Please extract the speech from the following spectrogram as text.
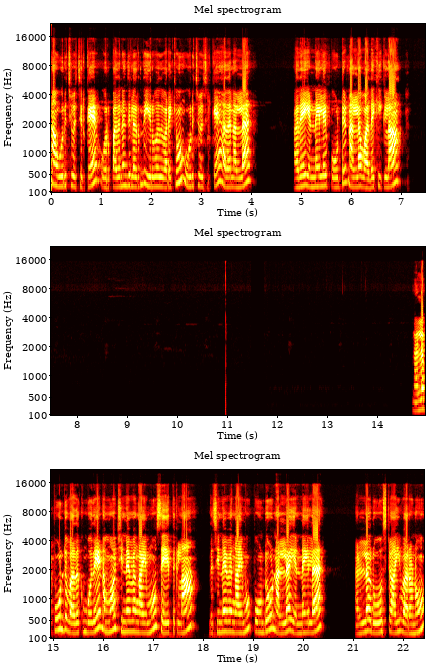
நான் உரித்து வச்சுருக்கேன். ஒரு பதினஞ்சுலேருந்து இருபது வரைக்கும் உரித்து வச்சுருக்கேன். அதை நல்லா அதே எண்ணெயிலே போட்டு நல்லா வதக்கிக்கலாம். நல்லா பூண்டு வதக்கும் போதே நம்ம சின்ன வெங்காயமும் சேர்த்துக்கலாம். இந்த சின்ன வெங்காயமும் பூண்டும் நல்லா எண்ணெயில் நல்லா ரோஸ்ட் ஆகி வரணும்.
